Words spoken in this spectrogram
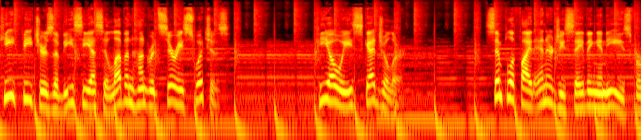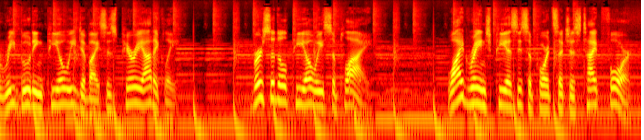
Key features of ECS 1100 series switches. PoE Scheduler. Simplified energy saving and ease for rebooting PoE devices periodically. Versatile PoE supply. Wide range PSE support such as Type 4,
